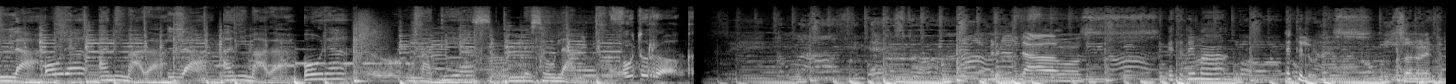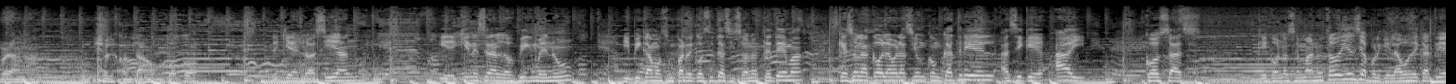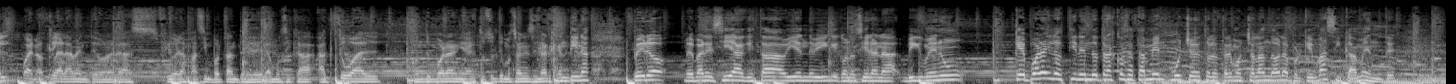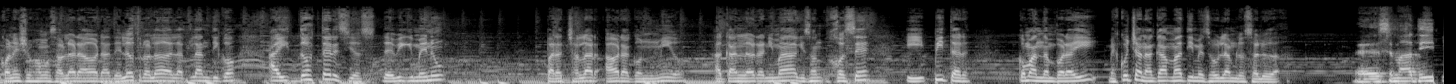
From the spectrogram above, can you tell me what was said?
La Hora Animada. La Animada. Hora Matías Mesoulán. Futurock. Presentábamos este tema este lunes, solo en este programa. Y yo les contaba un poco de quiénes lo hacían y de quiénes eran los Big Menú. Y picamos un par de cositas y sonó este tema, que es una colaboración con Catriel. Así que hay cosas que conocen más nuestra audiencia, porque la voz de Catriel, bueno, claramente una de las figuras más importantes de la música actual, contemporánea de estos últimos años en Argentina. Pero me parecía que estaba bien de bien que conocieran a Big Menú, que por ahí los tienen de otras cosas también. Mucho de esto lo estaremos charlando ahora, porque básicamente, con ellos vamos a hablar ahora del otro lado del Atlántico. Hay dos tercios de Big Menú para charlar ahora conmigo, acá en la hora animada, que son José y Peter. ¿Cómo andan por ahí? ¿Me escuchan acá? Mati Mesoulam los saluda. Ese Mati.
